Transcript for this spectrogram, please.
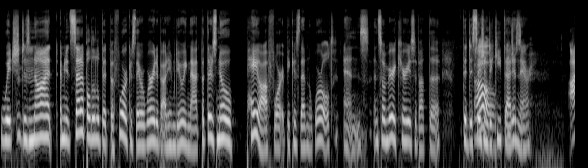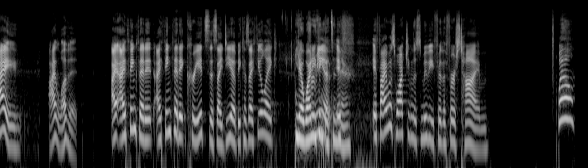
which does not i mean it's set up a little bit before because they were worried about him doing that but there's no payoff for it because then the world ends. And so i'm very curious about the the decision to Oh, keep that in there. I I love it. I, I think that it I think that it creates this idea because I feel like yeah why do you think uh, that's in if, there If I was watching this movie for the first time, well,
